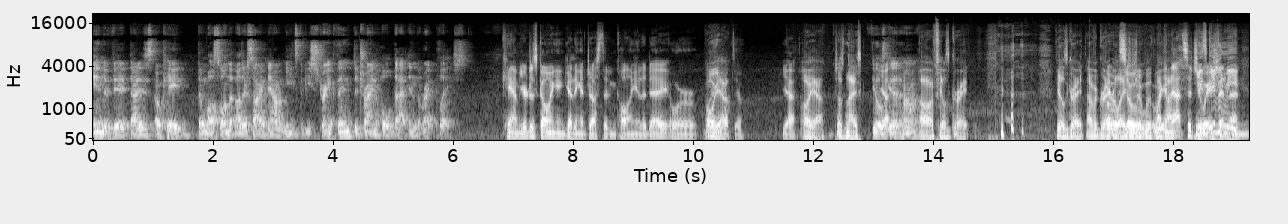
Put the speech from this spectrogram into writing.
end of it that is okay, the muscle on the other side now needs to be strengthened to try and hold that in the right place. Cam, you're just going and getting adjusted and calling it a day, or what oh, yeah. Yeah. Oh yeah, just nice. Feels yeah. good, huh? Oh, it feels great. feels great. I have a great but, relationship so with my in guy. that situation, He's given me then,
